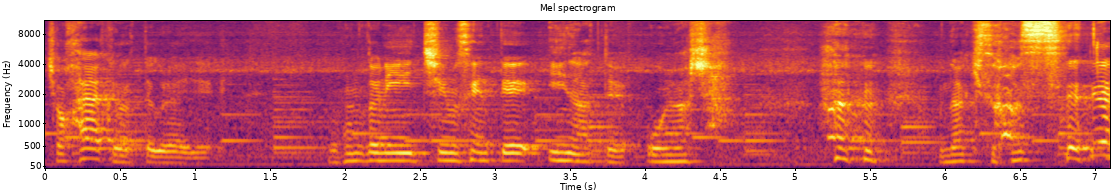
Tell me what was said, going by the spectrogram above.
ちょ早くなったぐらいでもう本当にチーム戦っていいなって思いました。泣きそうっす。どうです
